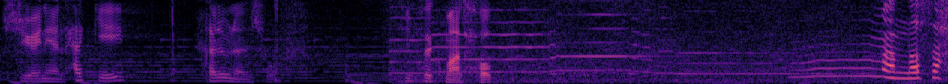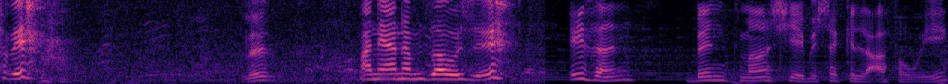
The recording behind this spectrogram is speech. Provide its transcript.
شو يعني هالحكي؟ خلونا نشوف. كيفك مع الحب؟ منا صاحبي ليه؟ يعني أنا مزوجة. إذا بنت ماشية بشكل عفوي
